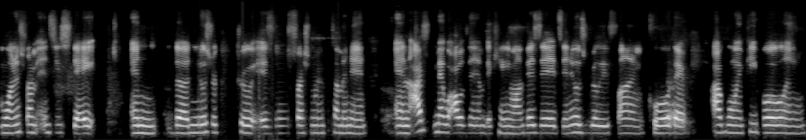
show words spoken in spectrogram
one is from NC State, and the newest recruit is a freshman coming in. And I've met with all of them. They came on visits, and it was really fun, cool. They're outgoing people, and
